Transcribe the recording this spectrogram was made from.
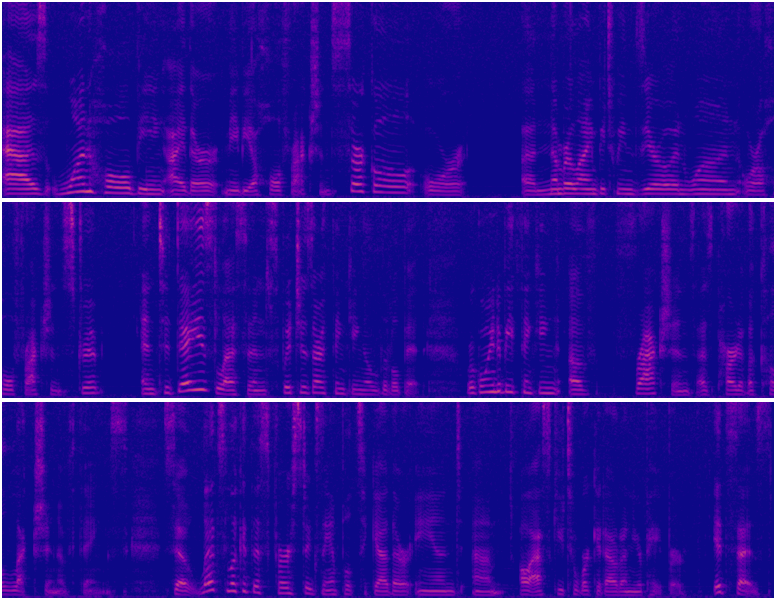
as one whole being either maybe a whole fraction circle or a number line between 0 and 1 or a whole fraction strip. And today's lesson switches our thinking a little bit. We're going to be thinking of fractions as part of a collection of things. So let's look at this first example together and um, I'll ask you to work it out on your paper. It says,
